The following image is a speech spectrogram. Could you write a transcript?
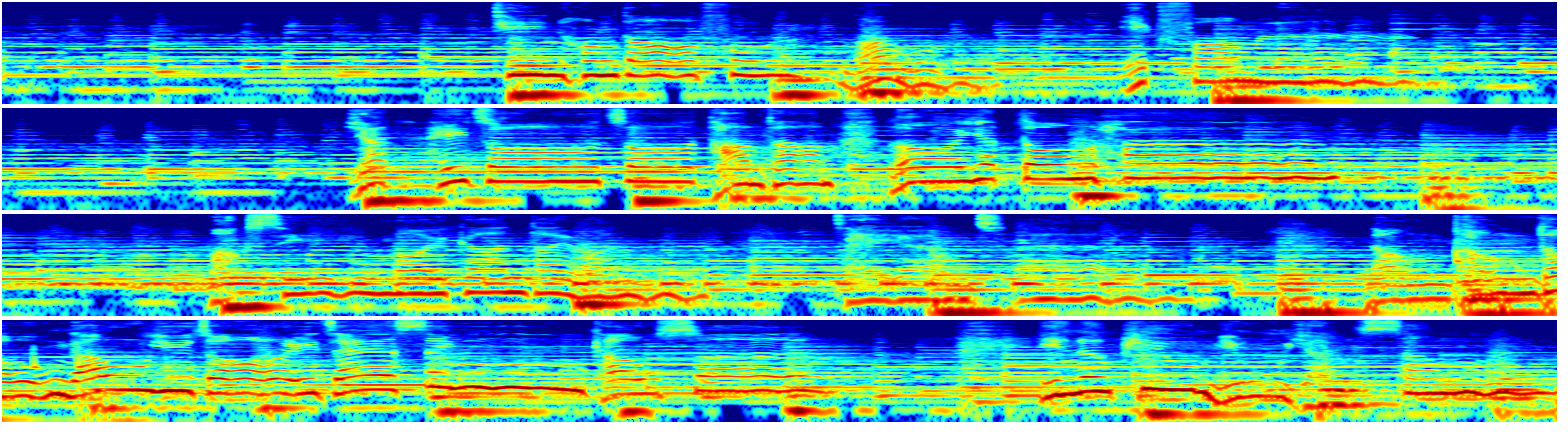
天空多灰，我们亦放亮。一起坐坐谈谈来日动向。莫视外间低温这样唱，能同途偶遇在这星球上，燃亮飘渺人生。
